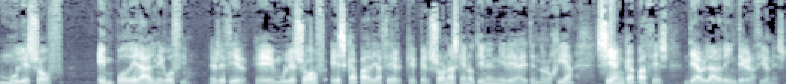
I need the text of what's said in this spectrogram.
Mulesoft empodera al negocio. Es decir, eh, Mulesoft es capaz de hacer que personas que no tienen ni idea de tecnología sean capaces de hablar de integraciones.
